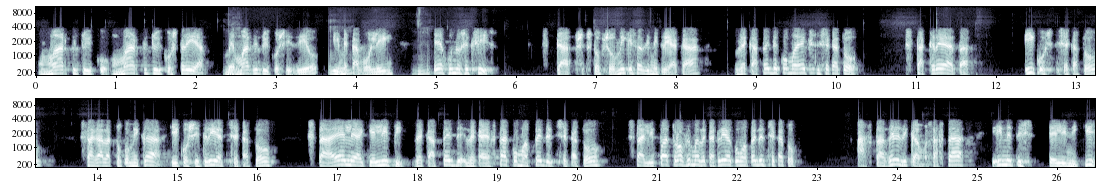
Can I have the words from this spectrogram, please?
Μάρτι του, εικο- Μάρτι του 23 με Μάρτι του 22 η μεταβολή Ναι. έχουν ως εξής. στο ψωμί και στα δημητριακά 15,6%. Στα κρέατα 20%. Στα γαλακτοκομικά 23%. Στα έλαια και λίπη 15 17,5%. Στα λοιπά τρόφιμα 13,5%. Αυτά δεν είναι δικά μας. Αυτά είναι της ελληνικής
